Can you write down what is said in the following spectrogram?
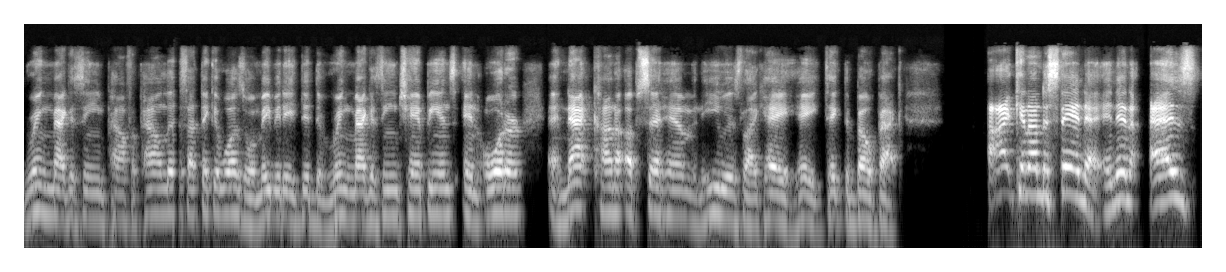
Ring Magazine pound for pound list, I think it was, or maybe they did the Ring Magazine champions in order, and that kind of upset him. And he was like, hey, hey, take the belt back. I can understand that. And then as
